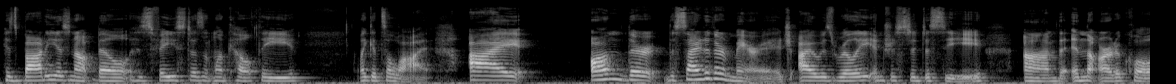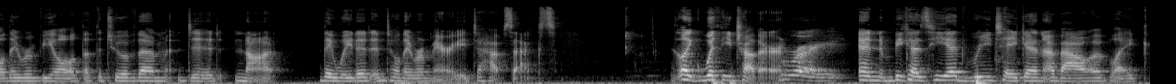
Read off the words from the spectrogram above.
His body is not built. His face doesn't look healthy. Like it's a lot. I on their the side of their marriage, I was really interested to see um, that in the article they revealed that the two of them did not. They waited until they were married to have sex, like with each other, Right. and because he had retaken a vow of like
